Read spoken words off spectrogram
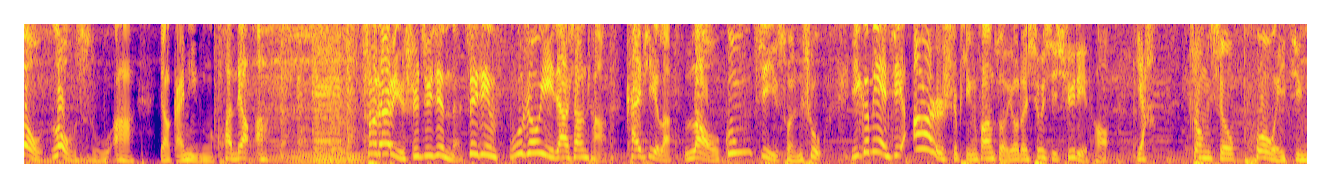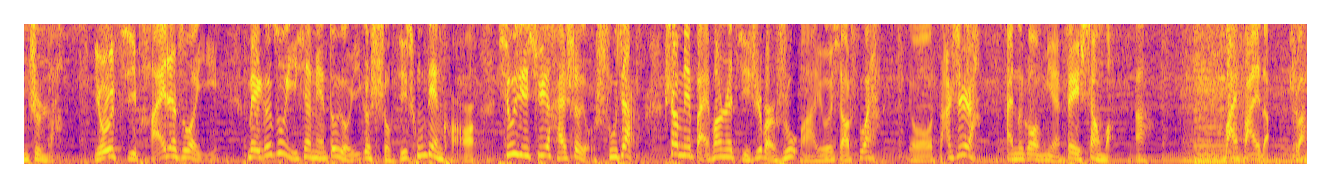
陋陋俗啊，要赶紧换掉啊。说点与时俱进的，最近福州一家商场开辟了老公寄存处，一个面积二十平方左右的休息区里头呀，装修颇为精致呢，有几排的座椅。每个座椅下面都有一个手机充电口，休息区还设有书架，上面摆放着几十本书啊，有小说呀，有杂志啊，还能够免费上网啊，WiFi 的是吧？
